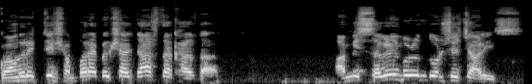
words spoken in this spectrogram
काँग्रेसचे शंभरापेक्षा जास्त खासदार आम्ही सगळे मिळून दोनशे चाळीस.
